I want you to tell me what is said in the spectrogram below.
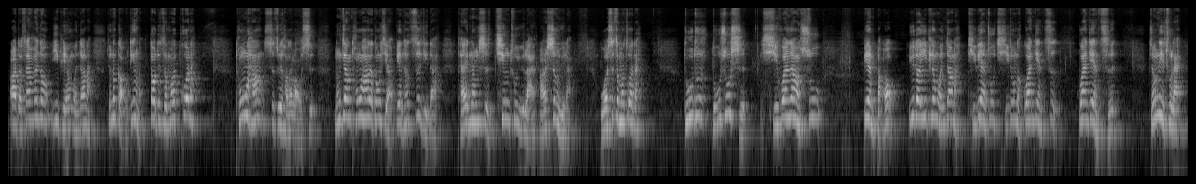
二到三分钟一篇文章呢就能搞定了。到底怎么破呢？同行是最好的老师，能将同行的东西啊变成自己的，才能是青出于蓝而胜于蓝。我是这么做的。读读读书时，喜欢让书变薄，遇到一篇文章呢，提炼出其中的关键字、关键词，整理出来，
